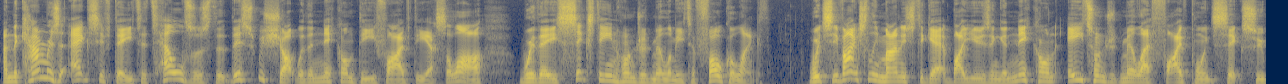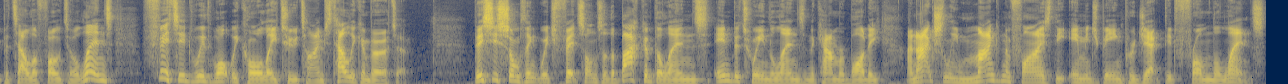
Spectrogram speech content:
and the camera's EXIF data tells us that this was shot with a Nikon D5 DSLR with a 1600mm focal length which they've actually managed to get by using a Nikon 800mm f5.6 super telephoto lens fitted with what we call a 2 times teleconverter. This is something which fits onto the back of the lens, in between the lens and the camera body, and actually magnifies the image being projected from the lens.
